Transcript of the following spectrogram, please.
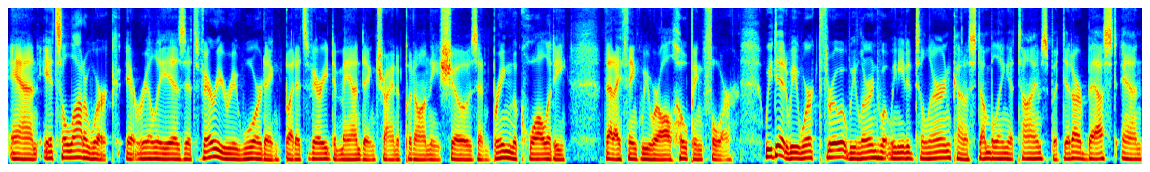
and it's a lot of work. It really is. It's very rewarding, but it's very demanding trying to put on these shows and bring the quality that I think we were all hoping for. We did. We worked through it. We learned what we needed to learn, kind of stumbling at times, but did our best. And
